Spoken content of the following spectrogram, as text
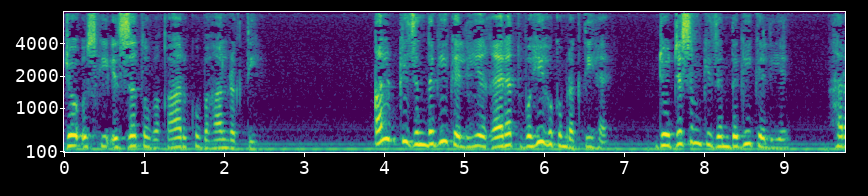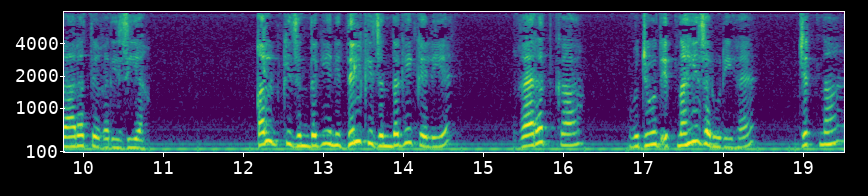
جو اس کی عزت و وقار کو بحال رکھتی ہے۔ قلب کی زندگی کے لیے غیرت وہی حکم رکھتی ہے جو جسم کی زندگی کے لیے حرارت غریزیا قلب کی زندگی یعنی دل کی زندگی کے لیے غیرت کا وجود اتنا ہی ضروری ہے جتنا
